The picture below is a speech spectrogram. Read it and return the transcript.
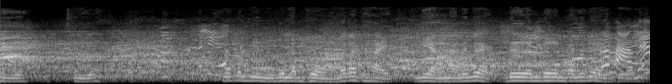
คือคือ แล้วก็ยืนอยู่บนลำโพงแล้วก็ถ่ายเรียงมาเรื่อยๆ เดินเดินไปเรื่อยก็ถามแม่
